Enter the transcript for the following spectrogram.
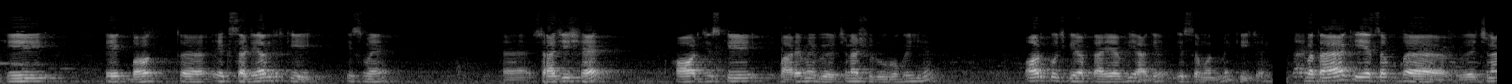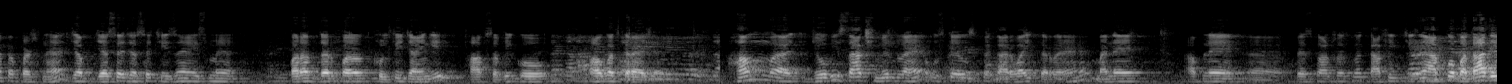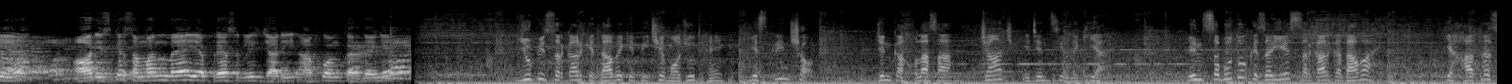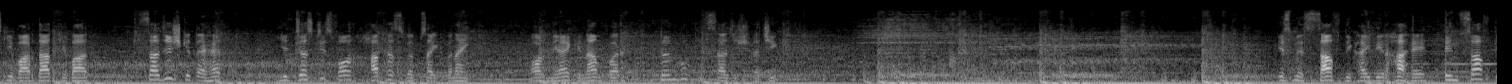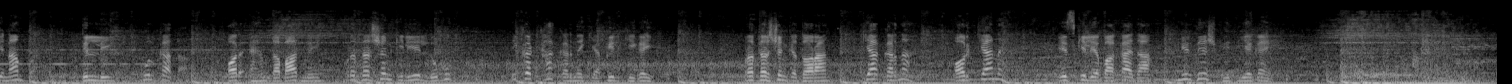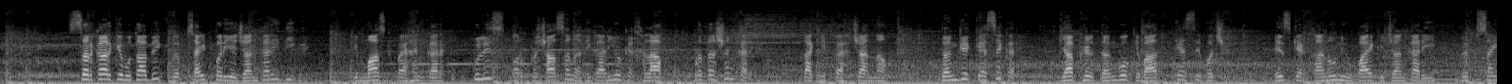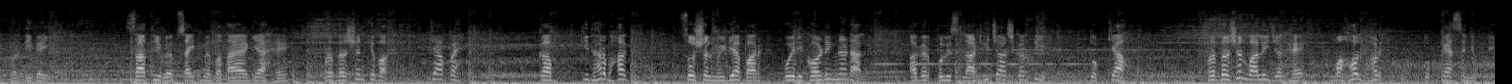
कि एक बहुत, एक षड्यंत्र की इसमें साजिश है और जिसके बारे में विवेचना शुरू हो गई है और कुछ गिरफ्तारियाँ भी आगे इस संबंध में की जाएगी। बताया कि ये सब विवेचना का प्रश्न है। जब जैसे जैसे चीज़ें इसमें परत दर परत खुलती जाएँगी, आप सभी को अवगत कराया जाएगा। हम जो भी साक्ष्य मिल रहे हैं, उसके उस पर कार्रवाई कर रहे हैं। मैंने अपने प्रेस कॉन्फ्रेंस में काफ़ी चीज़ें आपको बता दी हैं और इसके संबंध में यह प्रेस रिलीज़ जारी आपको हम कर देंगे। यूपी सरकार के दावे के पीछे मौजूद हैं ये स्क्रीनशॉट जिनका खुलासा जाँच एजेंसियों ने किया है। इन सबूतों के ज़रिए सरकार का दावा है कि हाथरस की वारदात के बाद साजिश के तहत ये जस्टिस फॉर हाथरस वेबसाइट बनाई और न्याय के नाम पर दंगों की साजिश रची गई। इसमें साफ़ दिखाई दे रहा है, इंसाफ के नाम पर दिल्ली, कोलकाता और अहमदाबाद में प्रदर्शन के लिए लोगों को इकट्ठा करने की अपील की गई। प्रदर्शन के दौरान क्या करना है और क्या नहीं, इसके लिए बाकायदा निर्देश भी दिए गए हैं। सरकार के मुताबिक वेबसाइट पर यह जानकारी दी गई कि मास्क पहनकर पुलिस और प्रशासन अधिकारियों के खिलाफ प्रदर्शन करें ताकि पहचान न हो। दंगे कैसे करें या फिर दंगों के बाद कैसे बचें? इसके कानूनी उपाय की जानकारी वेबसाइट पर दी गई। है साथ ही वेबसाइट में बताया गया है, प्रदर्शन के वक्त क्या पहने, कब, किधर भागे। सोशल मीडिया पर कोई रिकॉर्डिंग न डाले। अगर पुलिस लाठीचार्ज करती है तो क्या हो? प्रदर्शन वाली जगह माहौल भड़के तो कैसे निपटे?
